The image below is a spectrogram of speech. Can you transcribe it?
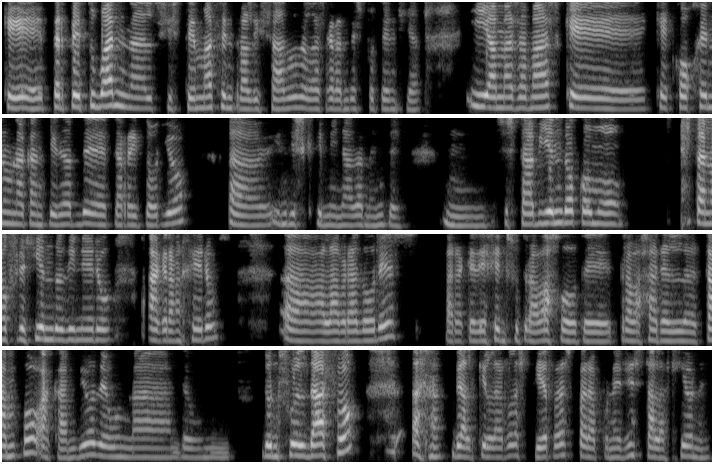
que perpetúan el sistema centralizado de las grandes potencias y además, además que, que cogen una cantidad de territorio uh, indiscriminadamente. Mm, se está viendo cómo están ofreciendo dinero a granjeros, a labradores, para que dejen su trabajo de trabajar el campo a cambio de, una, de, un, de un sueldazo de alquilar las tierras para poner instalaciones.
